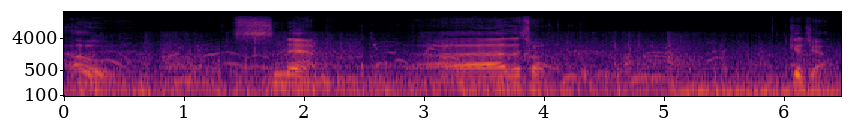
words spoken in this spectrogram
Oh. Snap. Uh, this one. Good job.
